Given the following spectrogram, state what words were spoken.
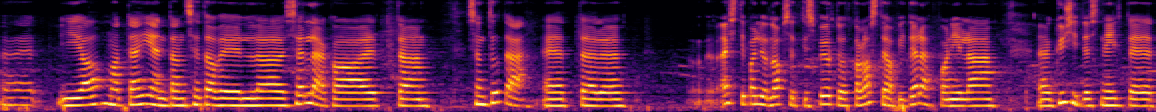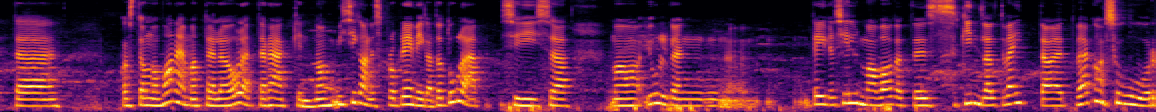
Jah, ma täiendan seda veel äh, sellega, et äh, see on tõde, et hästi paljud lapsed, kes pöörduvad ka lasteabi telefonile, küsides neilt, et kas te oma vanematele olete rääkinud, noh, mis iganes probleemiga ta tuleb, siis ma julgen teile silma vaadates kindlalt väita, et väga suur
